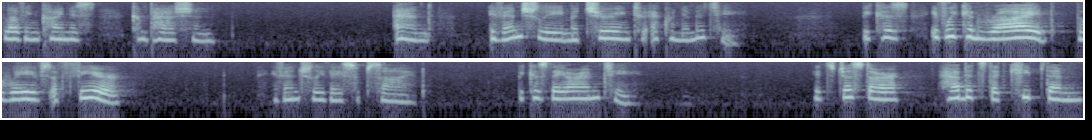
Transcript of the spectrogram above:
loving kindness, compassion, and eventually maturing to equanimity. Because if we can ride the waves of fear, eventually they subside because they are empty. It's just our habits that keep them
